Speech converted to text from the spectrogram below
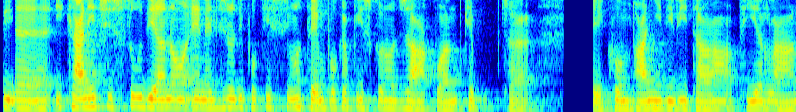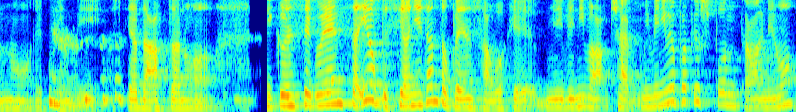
sì. eh, i cani ci studiano e nel giro di pochissimo tempo capiscono già quando, che, cioè, e compagni di vita peer l'hanno e quindi si adattano di conseguenza. Io sì, ogni tanto pensavo che mi veniva, cioè mi veniva proprio spontaneo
